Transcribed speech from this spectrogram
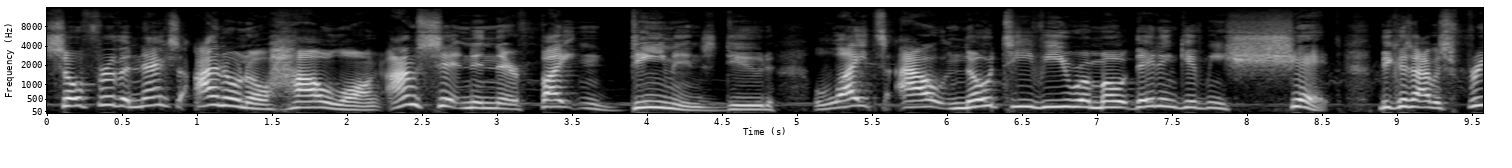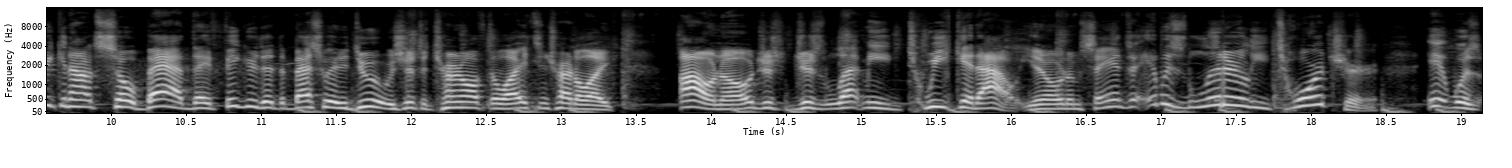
So for the next, I don't know how long, I'm sitting in there fighting demons, dude. Lights out, no TV remote. They didn't give me shit because I was freaking out so bad. They figured that the best way to do it was just to turn off the lights and try to like, I don't know, just just let me tweak it out. You know what I'm saying? It was literally torture. It was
